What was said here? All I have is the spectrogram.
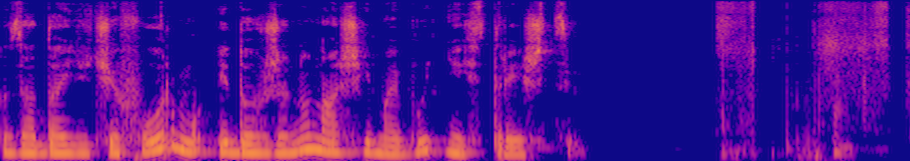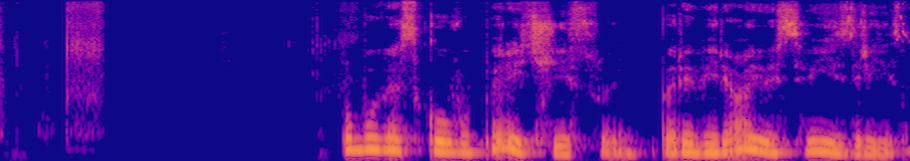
задаючи форму і довжину нашій майбутній стрижці. Обов'язково перечісую, перевіряю свій зріз.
